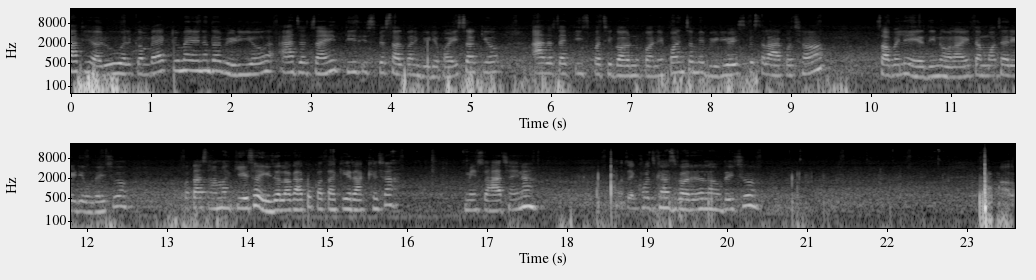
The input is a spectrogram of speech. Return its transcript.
साथीहरू welcome back to my another video आज चाहिँ तिज स्पेसल पनि भिडियो भइसक्यो। आज चाहिँ तिजपछि गर्नुपर्ने पञ्चमी भिडियो स्पेसल आएको छ। सबैले हेरिदिनु होला है त म चाहिँ रेडी हुँदैछु। कता सामान के छ हिजो लगाएको कता के राखेछ मेसो आएको छैन। म चाहिँ खोजखाज गरेर लाउँदैछु। अब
